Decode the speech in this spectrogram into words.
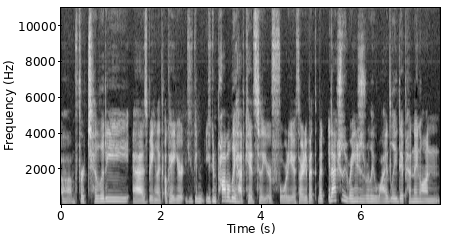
um, fertility as being like okay you're you can you can probably have kids till you're 40 or 30 but but it actually ranges really widely depending on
